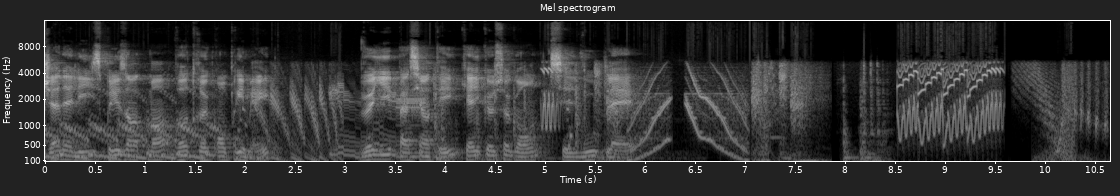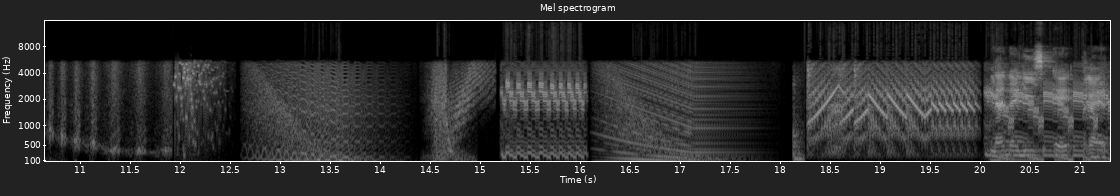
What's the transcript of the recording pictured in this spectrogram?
J'analyse présentement votre comprimé. Veuillez patienter quelques secondes, s'il vous plaît. L'analyse est prête.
